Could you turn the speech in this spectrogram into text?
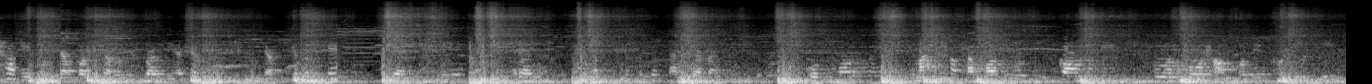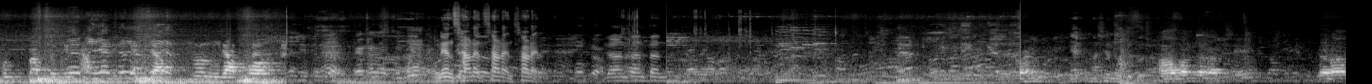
সঙ্গে নিরাপত্তা অধিকার দুই হাজার পঁচিশ জাতীয় পরীক্ষা উত্তর মানবতা পদ্ধতি কর্মী কোন ও সম্পদের ক্ষতি উৎপাদকে নিরাপদ নেন ছাড়েন ছাড়েন ছাড়েন। আহ্বান জানাচ্ছি জনাব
